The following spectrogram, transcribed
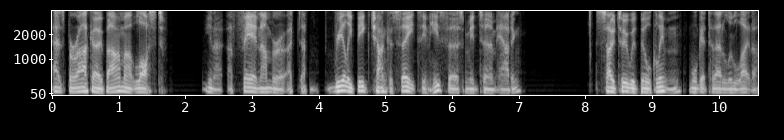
As Barack Obama lost, you know, a fair number, a, a really big chunk of seats in his first midterm outing. So too with Bill Clinton. We'll get to that a little later.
